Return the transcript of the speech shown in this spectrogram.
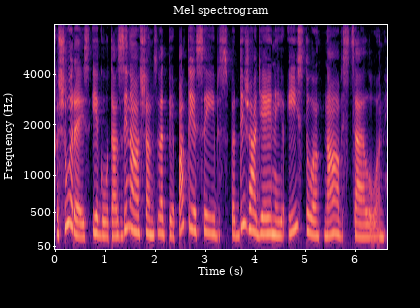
ka šoreiz iegūtās zināšanas ved pie patiesības par dižā ģēnija īsto nāves cēloni.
